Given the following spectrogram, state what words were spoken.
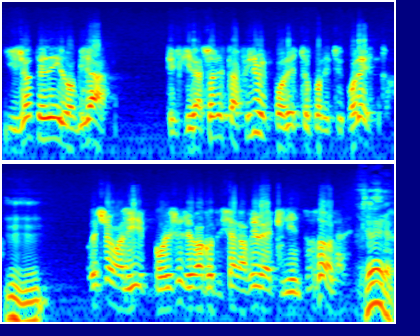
Y yo te digo, mirá, el girasol está firme por esto, por esto y por esto. Por eso por eso se va a cotizar arriba de 500 dólares. Claro.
